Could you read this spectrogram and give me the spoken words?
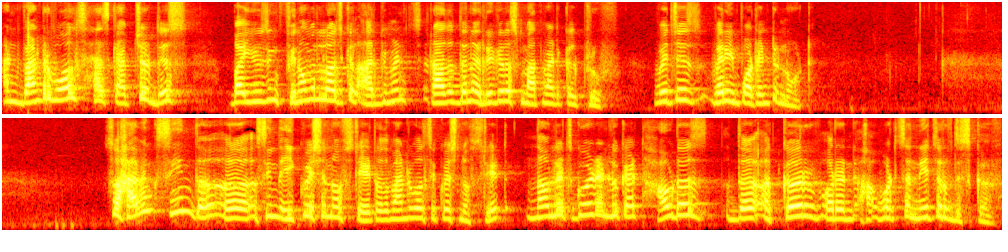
And van der Waals has captured this by using phenomenological arguments rather than a rigorous mathematical proof which is very important to note. So, having seen the uh, seen the equation of state or the van der Waals equation of state, now let us go ahead and look at how does the a curve or what is the nature of this curve.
